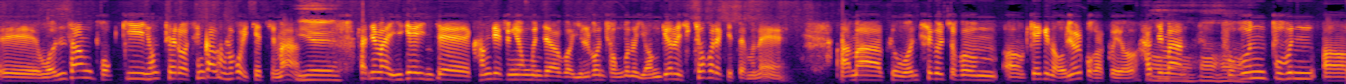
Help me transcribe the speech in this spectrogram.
예, 원상 복귀 형태로 생각은 하고 있겠지만, 예. 하지만 이게 이제 강제징용 문제하고 일본 정부는 연결을 시켜버렸기 때문에 아마 그 원칙을 조금 어, 깨기는 어려울 것 같고요. 하지만 어, 부분 부분 어,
